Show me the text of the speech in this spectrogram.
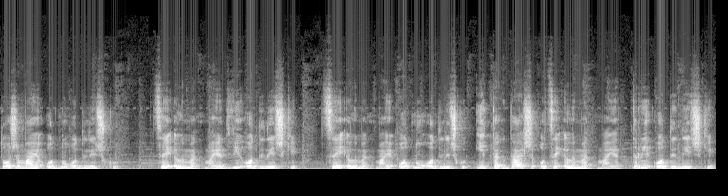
теж має одну одиничку, цей елемент має дві одинички, цей елемент має одну одиничку і так далі. Оцей елемент має три одинички.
